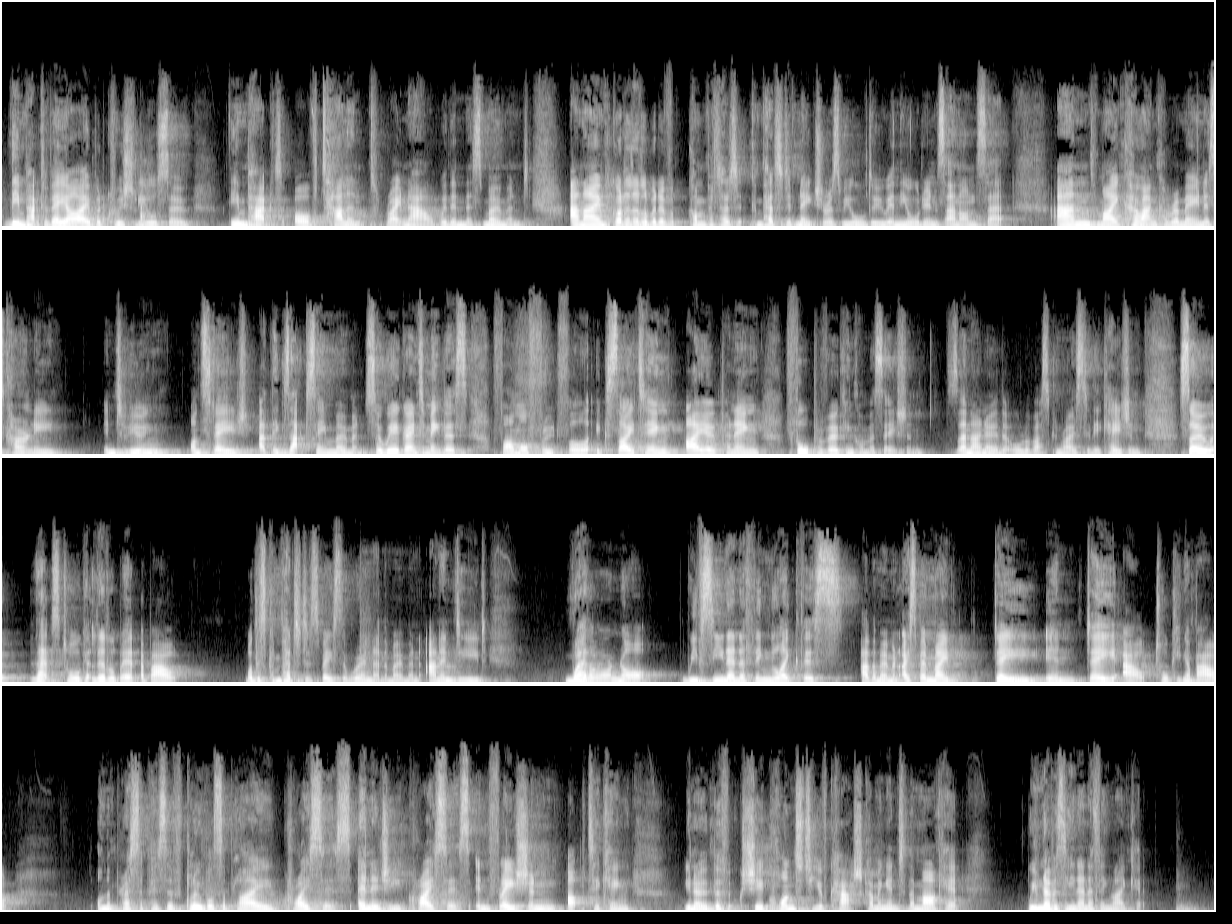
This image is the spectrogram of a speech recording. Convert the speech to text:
the impact of AI, but crucially also the impact of talent right now within this moment. And I've got a little bit of a competitive, nature, as we all do in the audience and on set. And my co anchor, Romaine, is currently interviewing on stage at the exact same moment. So we're going to make this far more fruitful, exciting, eye opening, thought provoking conversation. And I know that all of us can rise to the occasion. So let's talk a little bit about well, this competitive space that we're in at the moment, and indeed whether or not we've seen anything like this at the moment. I spend my day in, day out talking about on the precipice of global supply crisis, energy crisis, inflation upticking, you know, the sheer quantity of cash coming into the market. We've never seen anything like it,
